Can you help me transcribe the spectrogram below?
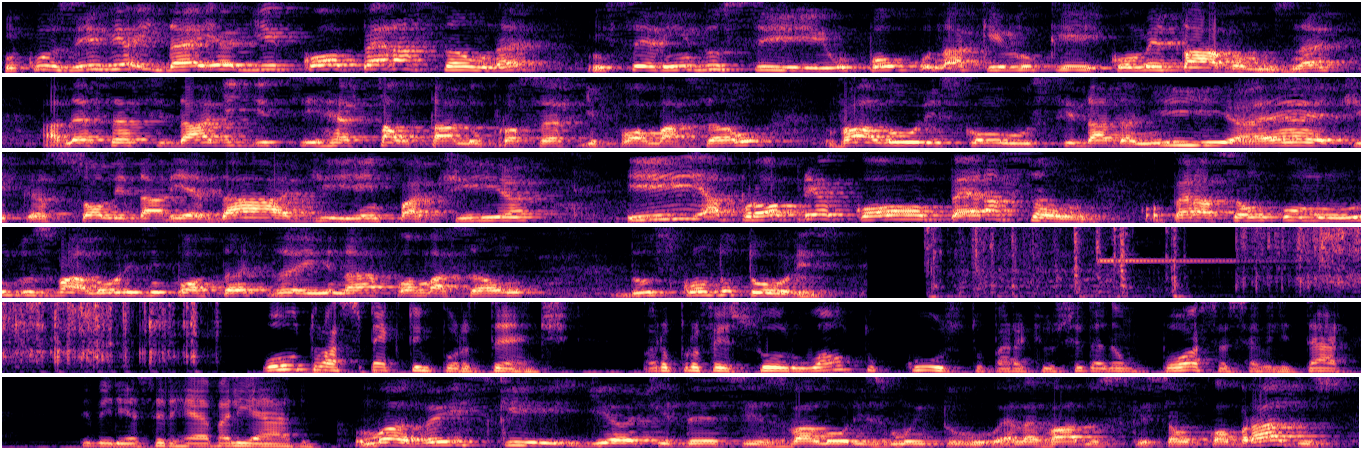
inclusive a ideia de cooperação, né? inserindo-se um pouco naquilo que comentávamos, né? a necessidade de se ressaltar no processo de formação valores como cidadania, ética, solidariedade, empatia e a própria cooperação. Cooperação como um dos valores importantes aí na formação dos condutores. Outro aspecto importante para o professor, o alto custo para que o cidadão possa se habilitar deveria ser reavaliado. Uma vez que, diante desses valores muito elevados que são cobrados,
